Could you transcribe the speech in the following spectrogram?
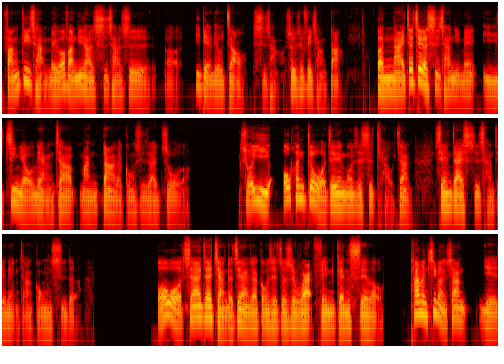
房地产美国房地产市场是呃一点六兆市场，所以是非常大。本来在这个市场里面已经有两家蛮大的公司在做了，所以 Open Door 这间公司是挑战现在市场这两家公司的。而我现在在讲的这两家公司就是 Redfin 跟 Zillow，他们基本上也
